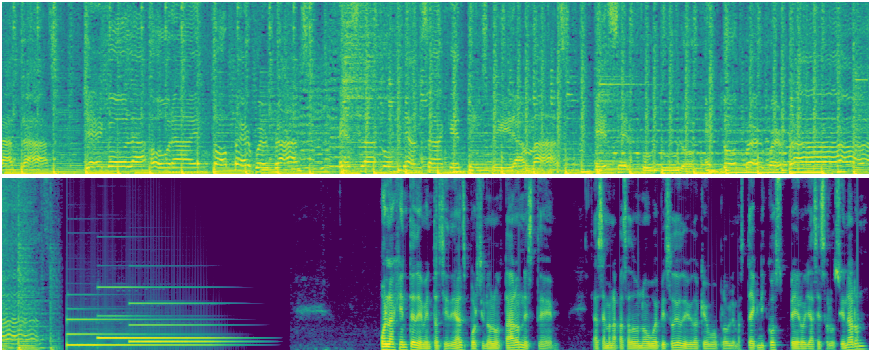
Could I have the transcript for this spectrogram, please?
atrás. Llegó la hora en Topperware Brands. Es la confianza que te inspira más. Es el futuro en Topperware Brands. Hola gente de Ventas Ideales, por si no notaron, este, la semana pasada un nuevo episodio debido a que hubo problemas técnicos, pero ya se solucionaron.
